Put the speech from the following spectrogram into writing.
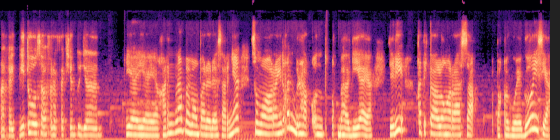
Nah, kayak gitu self reflection tuh jangan Iya iya ya karena memang pada dasarnya semua orang itu kan berhak untuk bahagia ya. Jadi ketika lo ngerasa apakah gue egois ya?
